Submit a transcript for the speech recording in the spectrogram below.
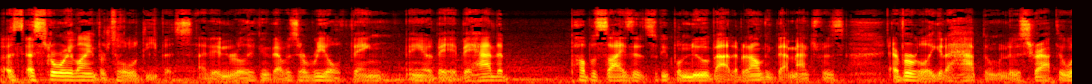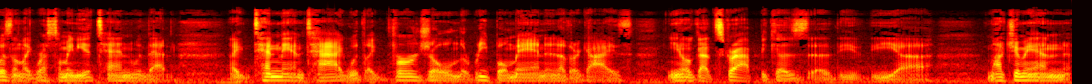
a, a storyline for Total Divas. I didn't really think that was a real thing. And, you know, they they had to publicize it so people knew about it. But I don't think that match was ever really going to happen when it was scrapped. It wasn't like WrestleMania 10 with that like 10 man tag with like Virgil and the Repo Man and other guys, you know, got scrapped because uh, the, the, uh, Macho Man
